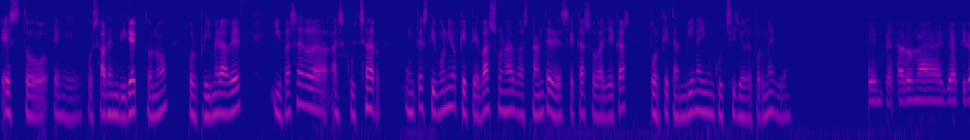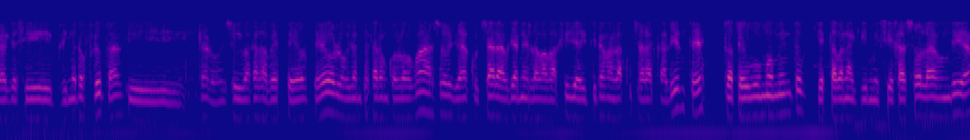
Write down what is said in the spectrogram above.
esto, eh, pues ahora en directo, ¿no? Por primera vez y vas a, a, escuchar un testimonio que te va a sonar bastante de ese caso Vallecas, porque también hay un cuchillo de por medio. Empezaron a ya tirar que sí, primero frutas y claro, eso iba cada vez peor, peor. Luego ya empezaron con los vasos, ya cucharas, abrían el lavavajillas y tiraban las cucharas calientes. Entonces hubo un momento que estaban aquí mis hijas solas un día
